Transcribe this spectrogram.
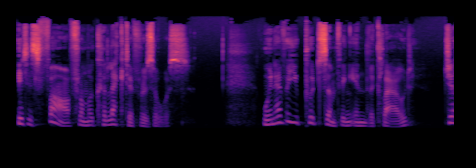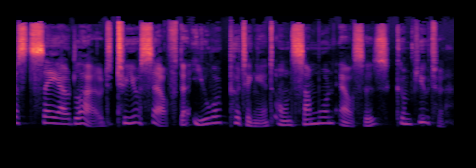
It is far from a collective resource. Whenever you put something in the cloud, just say out loud to yourself that you are putting it on someone else's computer.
